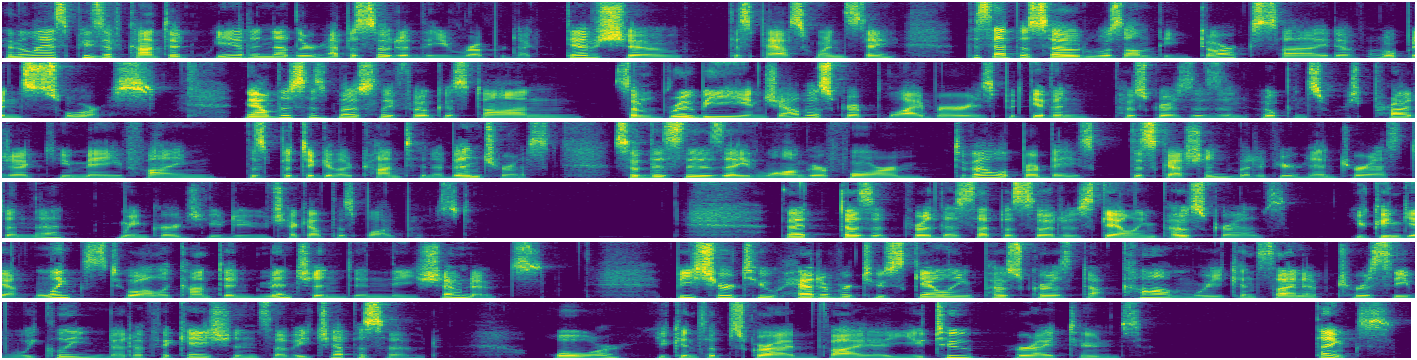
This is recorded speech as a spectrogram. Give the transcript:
And the last piece of content, we had another episode of the Rubber Duck Dev Show this past Wednesday. This episode was on the dark side of open source. Now, this is mostly focused on some Ruby and JavaScript libraries, but given Postgres is an open source project, you may find this particular content of interest. So, this is a longer form developer based discussion, but if you're interested in that, we encourage you to check out this blog post. That does it for this episode of Scaling Postgres. You can get links to all the content mentioned in the show notes. Be sure to head over to scalingpostgres.com where you can sign up to receive weekly notifications of each episode, or you can subscribe via YouTube or iTunes. Thanks.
